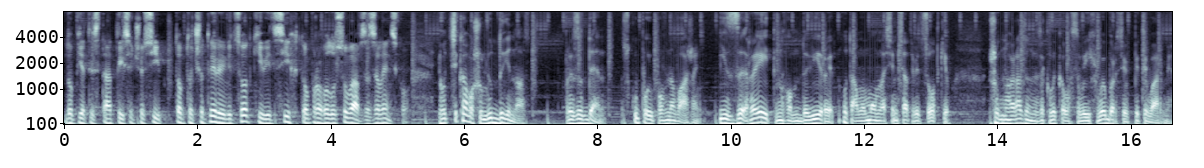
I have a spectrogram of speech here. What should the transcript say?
до 500 тисяч осіб, тобто 4% від всіх, хто проголосував за Зеленського. І от цікаво, що людина, президент з купою повноважень і з рейтингом довіри, ну там умовно 70%, жодного разу не закликала своїх виборців піти в армію.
